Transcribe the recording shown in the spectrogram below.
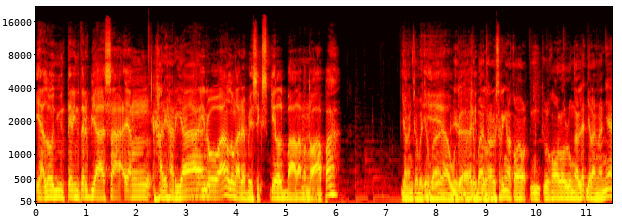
ya lu nyetir-nyetir biasa yang Hari-harian. hari doang lu nggak ada basic skill balap Hmm. atau apa Jangan coba-coba. Iya, udah, coba, gitu loh. terlalu sering lah kalau kalau lu nggak lihat jalanannya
